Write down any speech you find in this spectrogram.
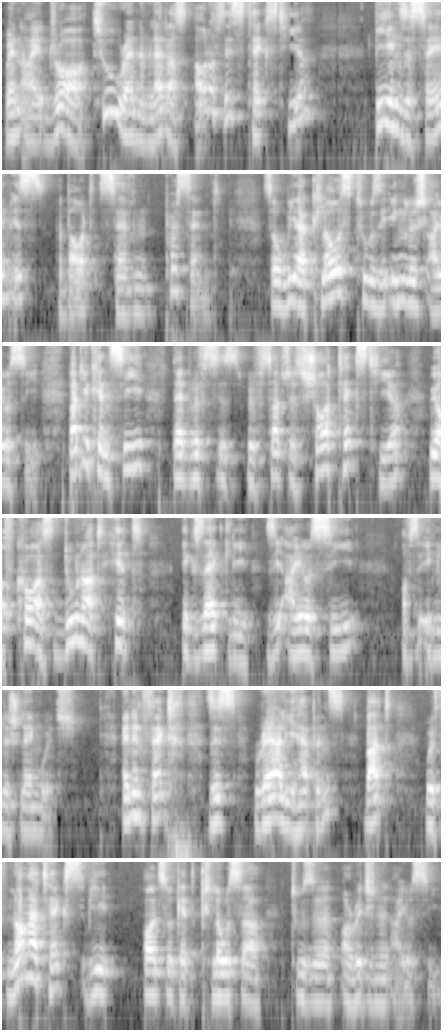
when I draw two random letters out of this text here being the same is about 7%. So we are close to the English IOC. But you can see that with, this, with such a short text here, we of course do not hit exactly the IOC of the English language. And in fact, this rarely happens, but with longer texts, we also get closer to the original IOC.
